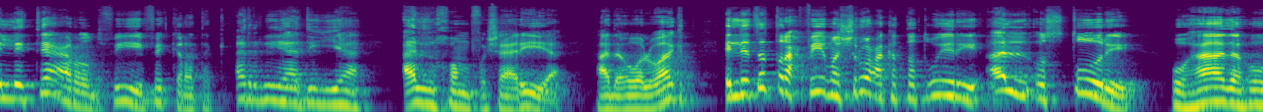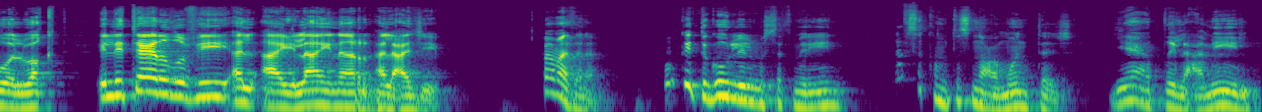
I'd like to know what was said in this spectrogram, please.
اللي تعرض فيه فكرتك الريادية الخنفشارية. هذا هو الوقت اللي تطرح فيه مشروعك التطويري الأسطوري. وهذا هو الوقت اللي تعرض فيه الأيلاينر العجيب. فمثلا ممكن تقول للمستثمرين نفسكم تصنعوا منتج يعطي العميل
